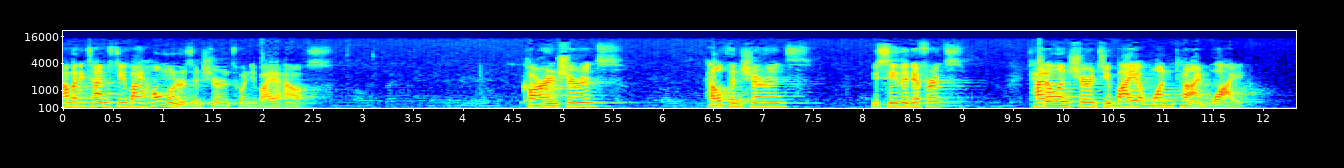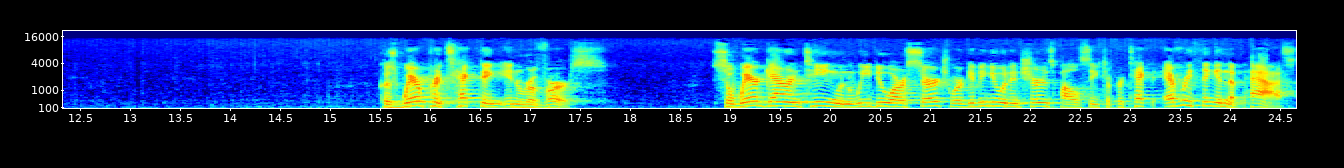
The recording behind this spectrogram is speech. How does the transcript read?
How many times do you buy homeowners insurance when you buy a house? Car insurance? Health insurance? You see the difference? Title insurance you buy at one time. Why? Because we're protecting in reverse. So we're guaranteeing when we do our search, we're giving you an insurance policy to protect everything in the past.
